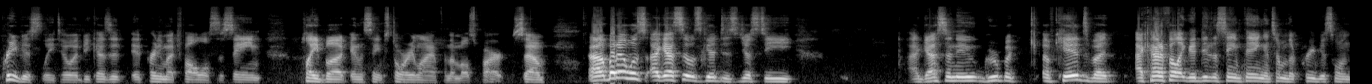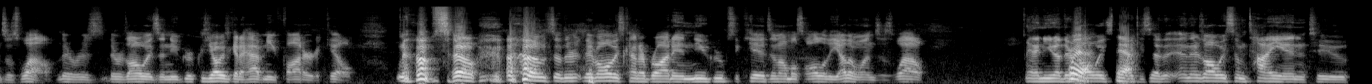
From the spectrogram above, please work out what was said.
previously to it because it, it pretty much follows the same playbook and the same storyline for the most part. So, uh, but it was, I guess it was good to just see, I guess, a new group of, of kids, but I kind of felt like they did the same thing in some of the previous ones as well. There was there was always a new group because you always got to have new fodder to kill. so um, so they've always kind of brought in new groups of kids and almost all of the other ones as well. And you know, there's oh, yeah. always yeah. like you said, and there's always some tie-in to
